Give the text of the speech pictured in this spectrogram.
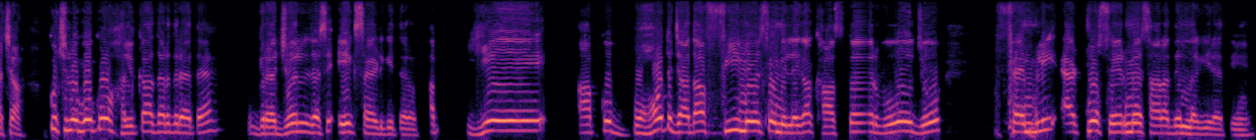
अच्छा कुछ लोगों को हल्का दर्द रहता है ग्रेजुअल जैसे एक साइड की तरफ़। अब ये आपको बहुत ज़्यादा फीमेल्स में मिलेगा, खासकर वो जो फैमिली एटमोसफेयर में सारा दिन लगी रहती हैं।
